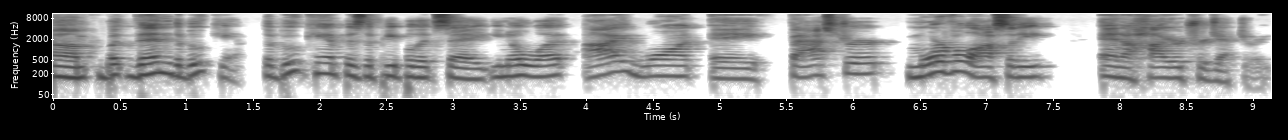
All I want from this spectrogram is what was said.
Um, but then the boot camp. The boot camp is the people that say, you know what? I want a faster, more velocity, and a higher trajectory.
